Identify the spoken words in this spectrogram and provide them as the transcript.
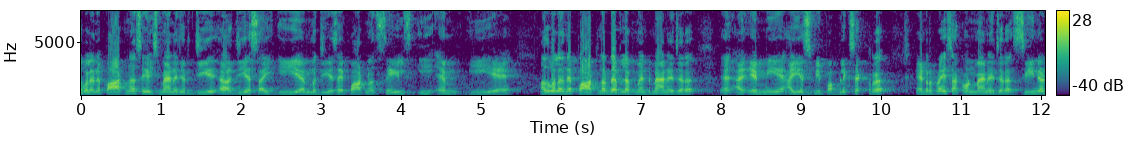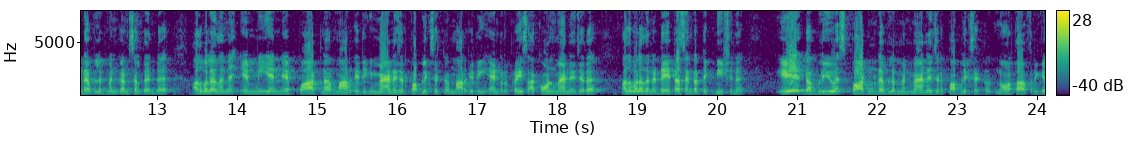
അതുപോലെ തന്നെ partner sales manager G G S I E M G S I partner sales E M E A അതുപോലെ തന്നെ partner development manager M E A I S P public sector enterprise account manager senior development consultant അതുപോലെ തന്നെ M E N A partner marketing manager public sector marketing enterprise account manager അതുപോലെ തന്നെ data center technician A W S partner development manager public sector North Africa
